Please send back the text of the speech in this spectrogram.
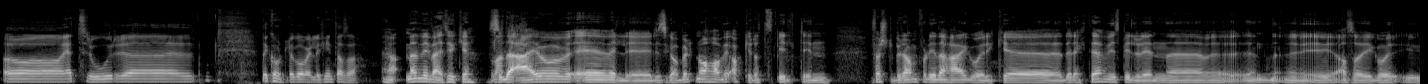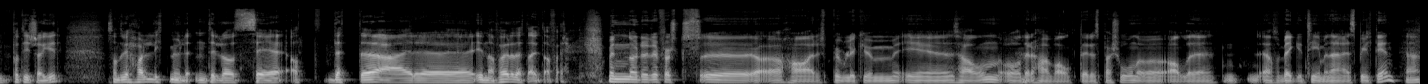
Og jeg tror uh, det kommer til å gå veldig fint, altså. Ja, Men vi veit jo ikke. Nei. Så det er jo eh, veldig risikabelt. Nå har vi akkurat spilt inn første program, fordi det her går ikke direkte. Vi spiller inn uh, altså i går på tirsdager. Sånn at vi har litt muligheten til å se at dette er uh, innafor, og dette er utafor. Men når dere først uh, har publikum i salen, og dere har valgt deres person, og alle, altså begge timene er spilt inn, ja.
